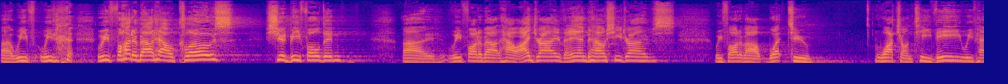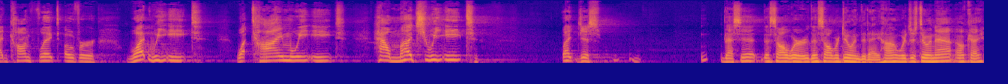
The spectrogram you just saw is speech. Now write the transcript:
Uh, we've, we've, we've thought about how clothes should be folded. Uh, we thought about how I drive and how she drives. We thought about what to watch on TV. We've had conflict over what we eat, what time we eat, how much we eat. Like just that's it. That's all we're that's all we're doing today, huh? We're just doing that. Okay,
